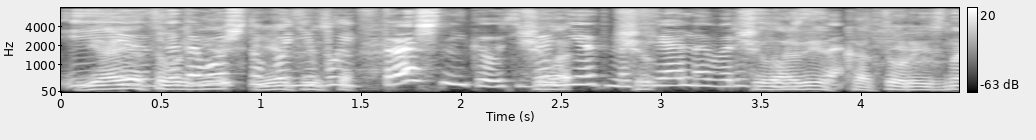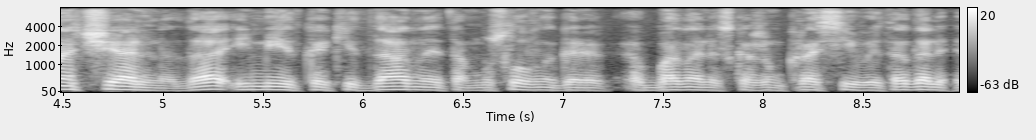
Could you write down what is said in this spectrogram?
И я для того, не, чтобы не быть страшненькой, у тебя Чело, нет материального ресурса. Человек, который изначально да, имеет какие-то данные, там, условно говоря, банально, скажем, красивые и так далее,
